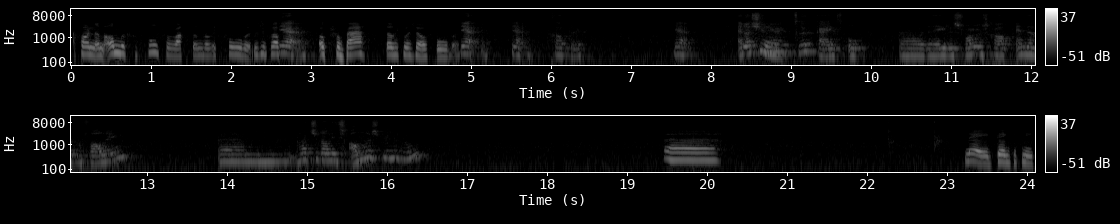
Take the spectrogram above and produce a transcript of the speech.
gewoon een ander gevoel verwacht dan dat ik voelde. Dus ik was ja, ook verbaasd dat ik me zo voelde. ja, ja, grappig. Ja. En als je Ja. nu terugkijkt op eh, de hele zwangerschap en de bevalling, ehm, had je dan iets anders willen doen? Eh, nee, ik denk het niet.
